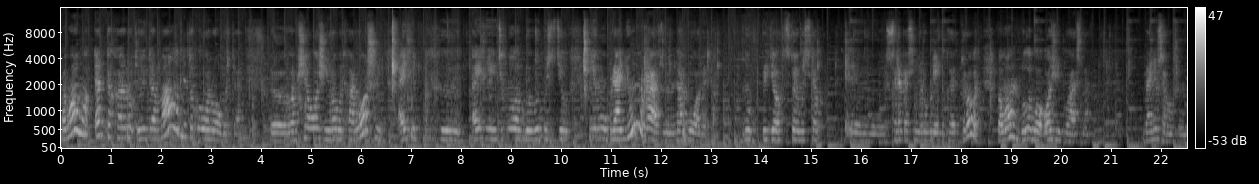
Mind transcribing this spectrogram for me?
По-моему, это, хоро- это мало для такого робота. Э, вообще очень робот хороший. А если, к- а если технолог бы выпустил к нему броню разную, наборы, ну, в пределах стоимости так, э, 47 рублей, как этот робот, по-моему, было бы очень классно. Броню с оружием.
